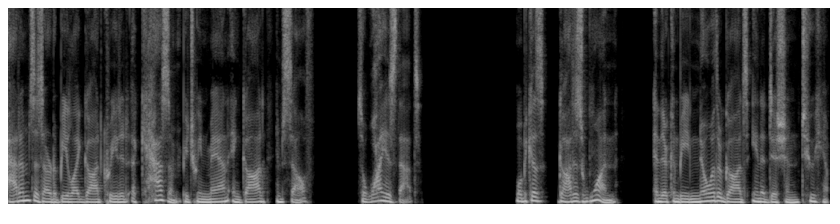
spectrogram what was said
Adam's desire to be like God created a chasm between man and God himself. So, why is that? Well, because God is one, and there can be no other gods in addition to him.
